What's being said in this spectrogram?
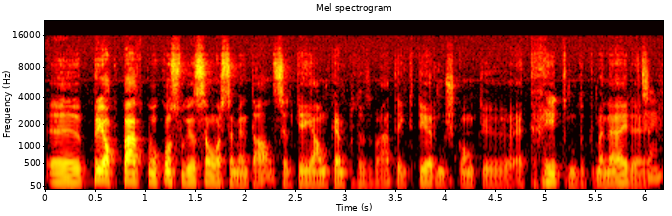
Eh, preocupado com a consolidação orçamental, sendo que aí há um campo de debate em que termos, com que, a que ritmo, de que maneira Sim.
